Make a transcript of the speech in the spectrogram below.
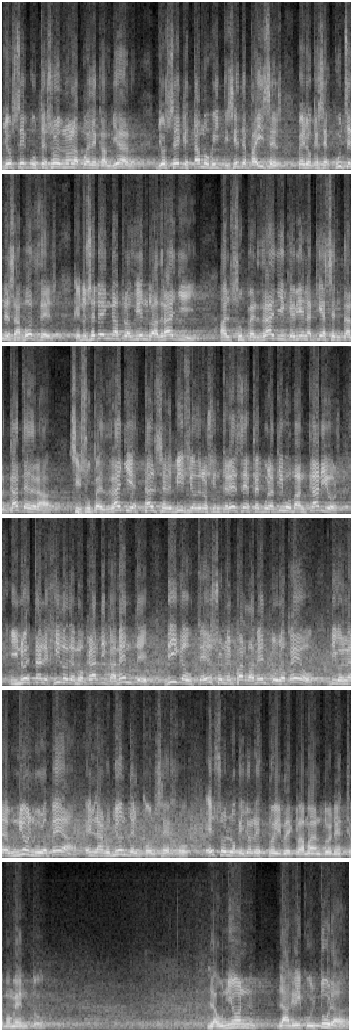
Yo sé que usted solo no la puede cambiar. Yo sé que estamos 27 países, pero que se escuchen esas voces, que no se venga aplaudiendo a Draghi, al Super Draghi que viene aquí a sentar cátedra. Si Super Draghi está al servicio de los intereses especulativos bancarios y no está elegido democráticamente, diga usted eso en el Parlamento Europeo, digo en la Unión Europea, en la reunión del Consejo. Eso es lo que yo le estoy reclamando en este momento. La Unión la agricultura,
